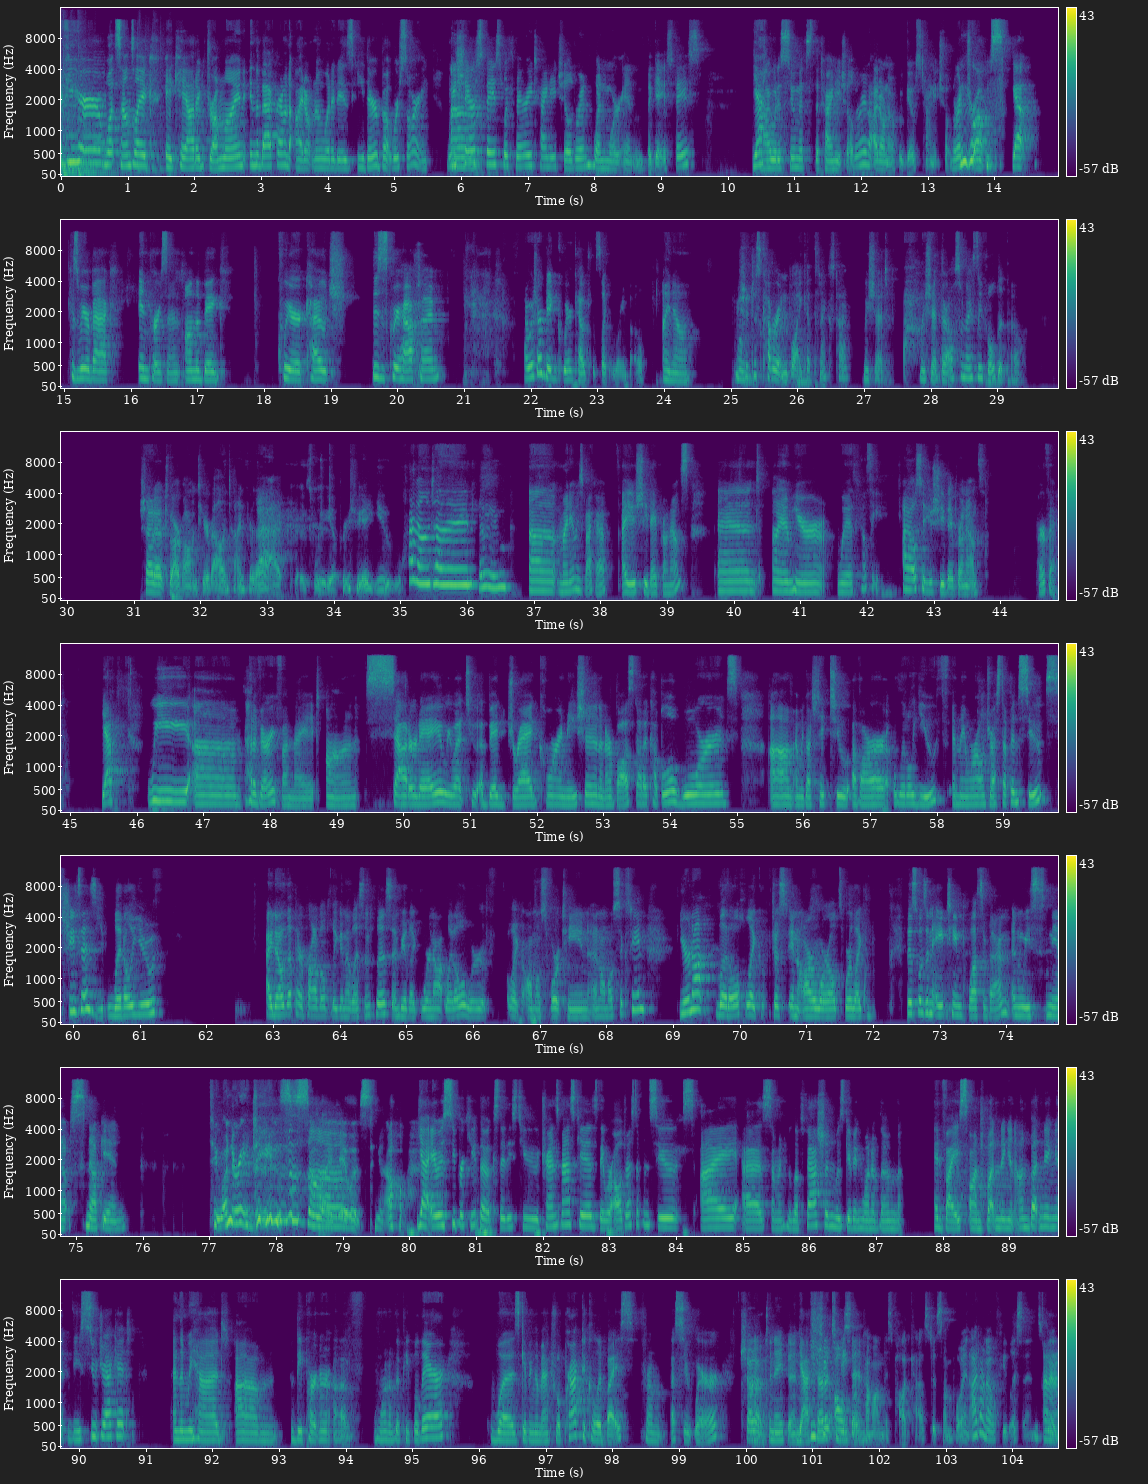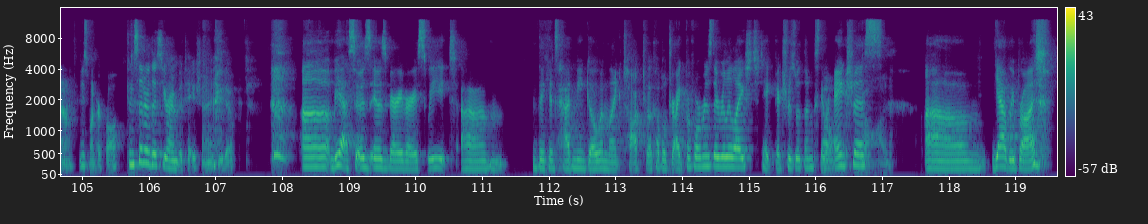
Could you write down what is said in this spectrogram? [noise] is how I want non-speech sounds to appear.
If you hear what sounds like a chaotic drum line in the background, I don't know what it is either, but we're sorry. We Um, share space with very tiny children when we're in the gay space. Yeah, I would assume it's the tiny children. I don't know who gives tiny children [laughs] drums. yeah, because we were back in person on the big queer couch. This is queer halftime. I wish our big queer couch was like rainbow. I know. We Well- should just cover it in blankets next time. We should. [sighs] We should. They're also nicely folded though. Shout out to our volunteer Valentine for that because we appreciate you. Hi, Valentine. Hello. Uh, my name is Becca. I use she, they pronouns, and I am here with Kelsey. I also use she, they pronouns. Perfect. Yeah. We um had a very fun night on Saturday. We went to a big drag coronation and our boss got a couple awards. Um, and we got to take two of our little youth and they were all dressed up in suits. She says little youth. I know that they're probably going to listen to this and be like, we're not little. We're like almost 14 and almost 16. You're not little, like just in our worlds. We're like, this was an 18 plus event and we snu- snuck in two under 18s. [laughs] so, like, it Um, was, you know, Yeah, it was super cute though, because they're these two trans masc kids. They were all dressed up in suits. I, as someone who loves fashion, was giving one of them advice on buttoning and unbuttoning the suit jacket. And then we had um, the partner of one of the people there was giving them actual practical advice from a suit wearer. Shout Um, out to Nathan. yeah, Who shout should out to also Nathan. come on this podcast at some point. I don't know if he listens. I don't know. He's wonderful. Consider this your invitation if you do. [laughs] Uh, but yeah, so it was it was very very sweet. Um, the kids had me go and like talk to a couple drag performers they really liked to take pictures with them because they were Oh, anxious. God. Um, yeah, we brought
